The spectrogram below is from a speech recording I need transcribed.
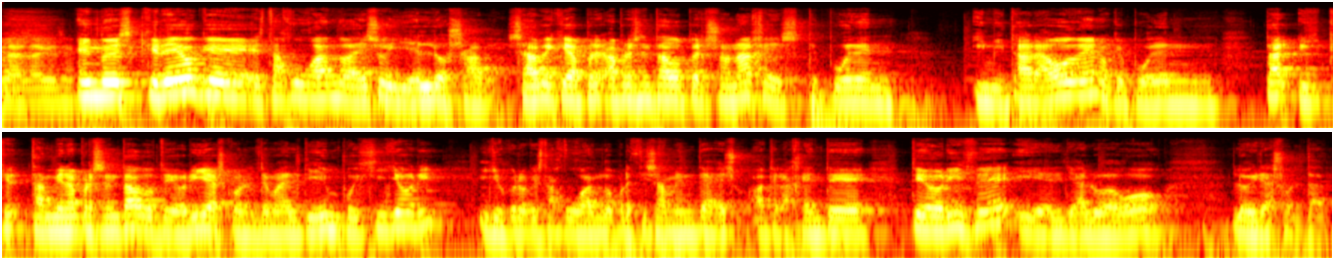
la verdad que sí. Entonces creo que está jugando a eso y él lo sabe. Sabe que ha, pre- ha presentado personajes que pueden imitar a Oden o que pueden tal y que también ha presentado teorías con el tema del tiempo y Hiyori y yo creo que está jugando precisamente a eso, a que la gente teorice y él ya luego lo irá soltando.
